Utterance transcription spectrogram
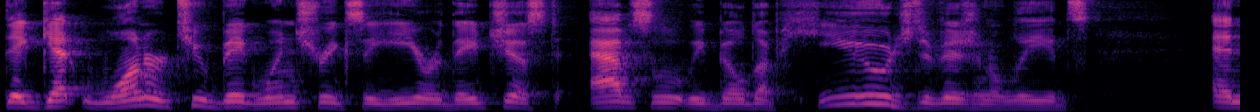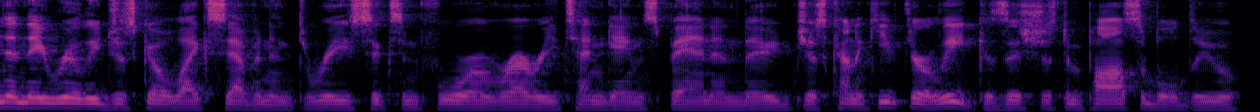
they get one or two big win streaks a year. They just absolutely build up huge divisional leads, and then they really just go like seven and three, six and four over every ten game span, and they just kind of keep their lead because it's just impossible to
